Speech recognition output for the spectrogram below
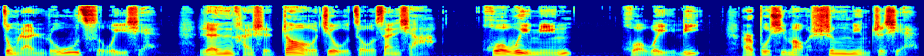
纵然如此危险，人还是照旧走三峡，或为名，或为利，而不惜冒生命之险。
